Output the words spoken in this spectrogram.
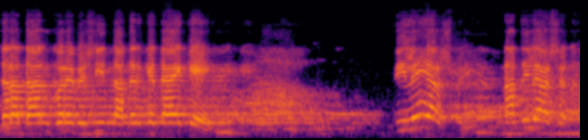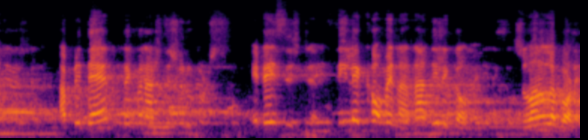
যারা দান করে বেশি, তাদেরকে দেয় কে? দিলেই আসবে, না দিলে আসে না। আপনি দেন, দেখবেন আসতে শুরু করছে। এটাই সিস্টেম দিলে কমে না না দিলে কমে। সুবহানাল্লাহ পড়ে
